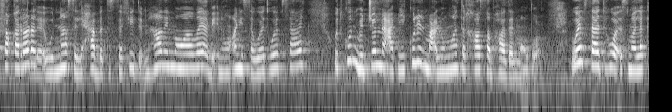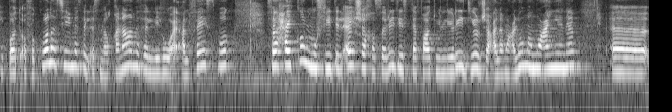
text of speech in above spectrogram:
فقررت والناس اللي حابة تستفيد من هذه المواضيع بأنه أنا سويت website وتكون متجمعة به كل المعلومات الخاصة بهذا الموضوع. ال website هو اسمه Keyboard of Quality مثل اسم القناة مثل اللي هو على الفيسبوك. فحيكون مفيد لأي شخص يريد يستفاد واللي يريد يرجع على معلومة معينة آه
